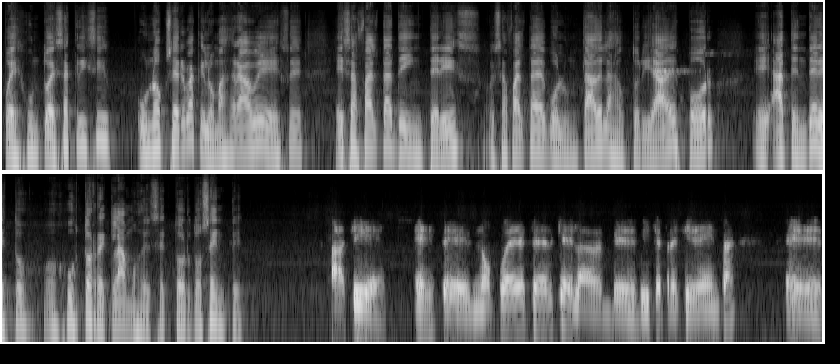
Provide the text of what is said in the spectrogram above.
pues junto a esa crisis uno observa que lo más grave es eh, esa falta de interés o esa falta de voluntad de las autoridades por eh, atender estos justos reclamos del sector docente. Así es. Este, no puede ser que la vicepresidenta eh,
